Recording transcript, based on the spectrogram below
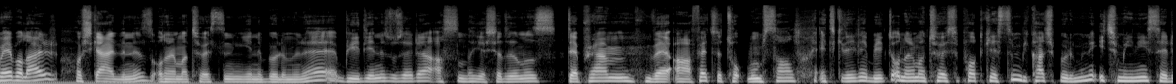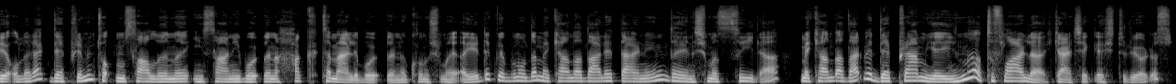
Merhabalar, hoş geldiniz Onarım Atölyesi'nin yeni bölümüne. Bildiğiniz üzere aslında yaşadığımız deprem ve afet ve toplumsal etkileriyle birlikte Onarım Atölyesi Podcast'ın birkaç bölümünü iç mini seri olarak depremin toplumsallığını, insani boyutlarını, hak temelli boyutlarını konuşmaya ayırdık ve bunu da Mekanda Adalet Derneği'nin dayanışmasıyla Mekanda Adalet ve Deprem yayını atıflarla gerçekleştiriyoruz.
